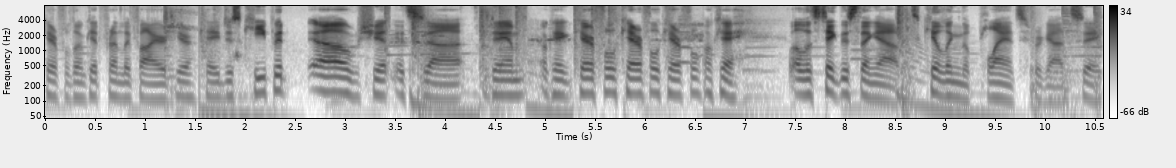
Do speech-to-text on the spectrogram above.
Careful, don't get friendly fired here. Okay, just keep it. Oh, shit. It's, uh, damn. Okay, careful, careful, careful. Okay. Well, let's take this thing out. It's killing the plants, for God's sake.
